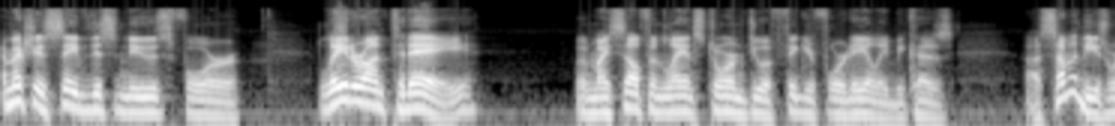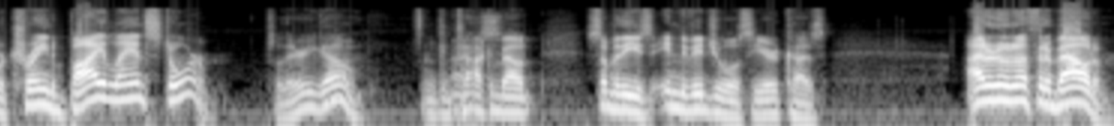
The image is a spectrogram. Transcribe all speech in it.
I'm actually going to save this news for later on today when myself and Lance Storm do a figure four daily because uh, some of these were trained by Lance Storm. So there you go. We can talk about some of these individuals here because I don't know nothing about them.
